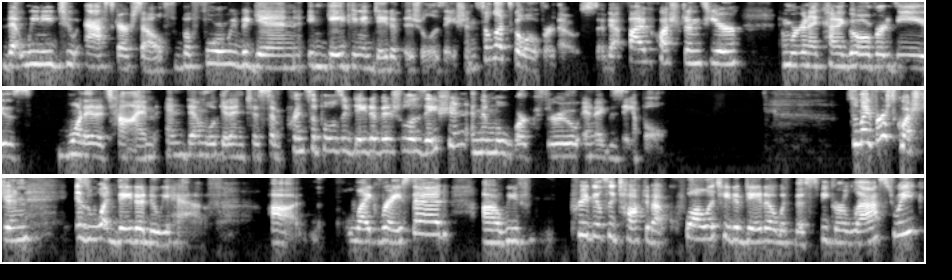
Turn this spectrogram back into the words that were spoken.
that we need to ask ourselves before we begin engaging in data visualization. So let's go over those. I've got five questions here, and we're going to kind of go over these one at a time, and then we'll get into some principles of data visualization, and then we'll work through an example. So my first question is what data do we have? Uh, like Ray said, uh, we've previously talked about qualitative data with the speaker last week.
